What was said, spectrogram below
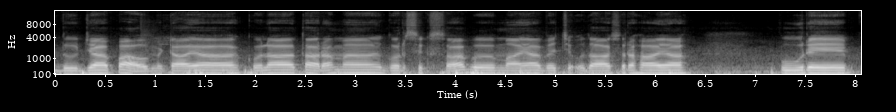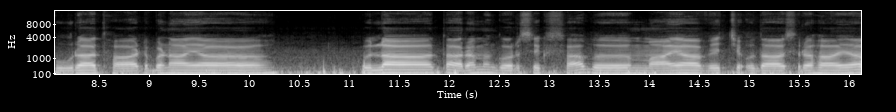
ਦੂਜਾ ਭਾਵ ਮਿਟਾਇਆ। ਕੁਲਾ ਧਰਮ ਗੁਰਸਿੱਖ ਸਭ, ਮਾਇਆ ਵਿੱਚ ਉਦਾਸ ਰਹਾਇਆ। ਪੂਰੇ ਪੂਰਾ ਥਾਟ ਬਣਾਇਆ। ਕੁਲਾ ਧਰਮ ਗੁਰਸਿੱਖ ਸਭ, ਮਾਇਆ ਵਿੱਚ ਉਦਾਸ ਰਹਾਇਆ।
